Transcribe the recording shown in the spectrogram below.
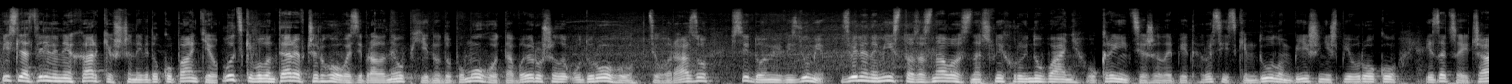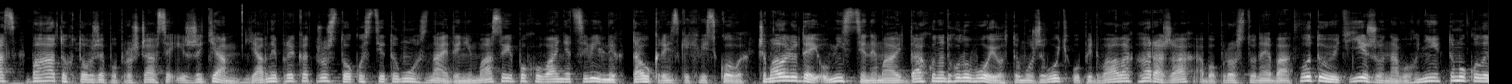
Після звільнення Харківщини від окупантів луцькі волонтери вчергове зібрали необхідну допомогу та вирушили у дорогу. Цього разу в свідомі в Ізюмі. Звільнене місто зазнало значних руйнувань. Українці жили під російським дулом більше ніж півроку, і за цей час багато хто вже попрощався із життям. Явний приклад жорстокості тому знайдені масові поховання цивільних та українських військових. Чимало людей у місті не мають даху над головою, тому живуть у підвалах, гаражах або просто неба. Готують їжу на вогні. Тому, коли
